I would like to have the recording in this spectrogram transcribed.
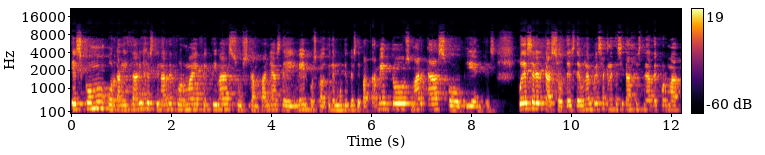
es cómo organizar y gestionar de forma efectiva sus campañas de email, pues cuando tienen múltiples departamentos, marcas o clientes. Puede ser el caso desde una empresa que necesita gestionar de forma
